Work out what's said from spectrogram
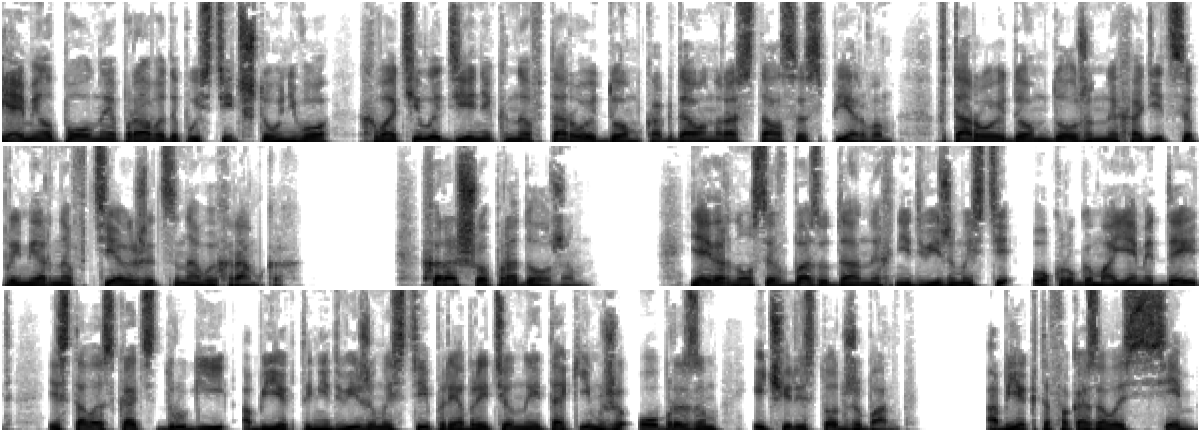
я имел полное право допустить, что у него хватило денег на второй дом, когда он расстался с первым. Второй дом должен находиться примерно в тех же ценовых рамках. Хорошо, продолжим. Я вернулся в базу данных недвижимости округа Майами-Дейт и стал искать другие объекты недвижимости, приобретенные таким же образом и через тот же банк. Объектов оказалось семь.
